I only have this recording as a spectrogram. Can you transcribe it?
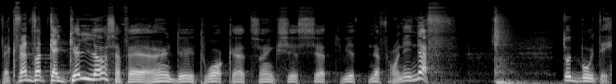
Fait que faites votre calcul, là, ça fait 1, 2, 3, 4, 5, 6, 7, 8, 9. On est 9. Toute beauté.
